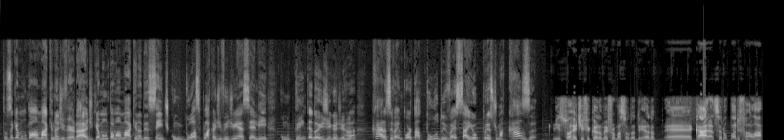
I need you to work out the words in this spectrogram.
Então você quer montar uma máquina de verdade, quer montar uma máquina decente com duas placas de vídeo em SLI, com 32 GB de RAM, cara, você vai importar tudo e vai sair o preço de uma casa. E só retificando uma informação do Adriano, é. Cara, você não pode falar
